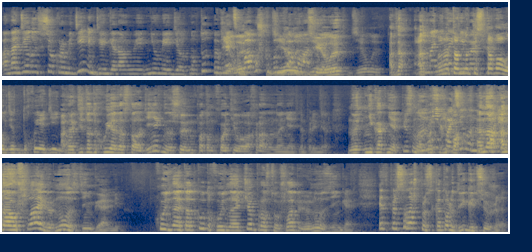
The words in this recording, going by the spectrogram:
Она делает все, кроме денег, деньги она уме- не умеет делать. Но тут появляется Делает, бабушка Делает, банкомат. Делает. Делает. Она, Но она, она не Она такие там большие. накастовала где-то дохуя денег. она где-то дохуя достала денег, за что ему потом хватило охрану нанять, например. Но никак не описано, Ну, просто не типа, она, она ушла и вернулась с деньгами. Хуй знает откуда, хуй знает что, просто ушла и вернулась с деньгами. Это персонаж просто, который двигает сюжет.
